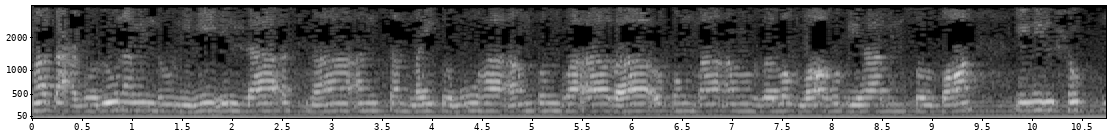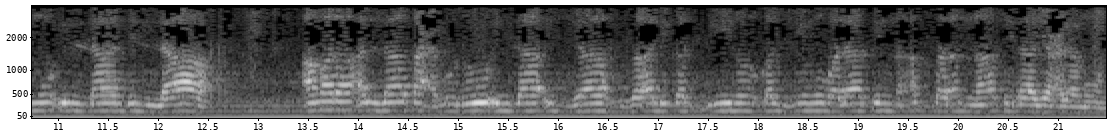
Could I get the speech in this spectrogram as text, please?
ما تعبدون من دونه إلا أسماء سميتموها أنتم وآباؤكم ما أنزل الله بها من سلطان. إن الحكم إلا لله. أمر ألا تعبدوا إلا إجاه ذلك الدين القيم، ولكن أكثر الناس لا يعلمون.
